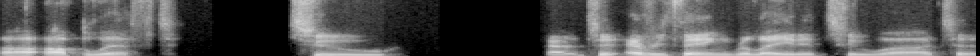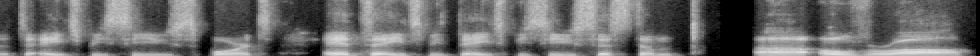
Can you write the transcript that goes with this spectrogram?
uh, uplift to uh, to everything related to uh, to to HBCU sports and to HB, the HBCU system uh, overall.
